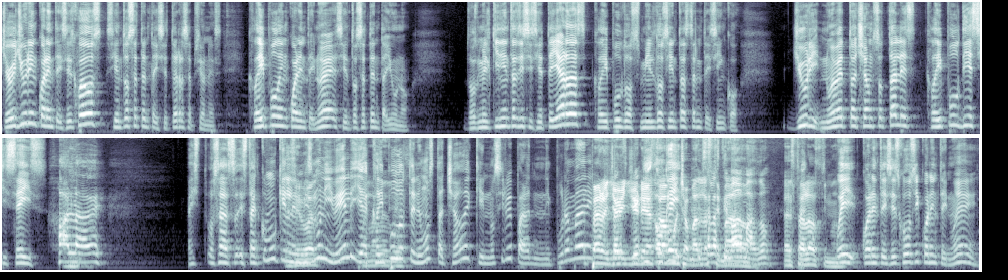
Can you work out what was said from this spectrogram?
Jerry Judy en 46 juegos, 177 recepciones. Claypool en 49, 171. 2.517 yardas, Claypool 2.235. Judy, 9 touchdowns totales, Claypool 16. Jala, eh. O sea, están como que en Es el igual. mismo nivel y a Claypool lo mismas. tenemos tachado de que no sirve para ni pura madre. Pero que- estado ok, mucho más está lastimado lastimado. más, Está lastimado. Güey, 46 juegos y 49.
